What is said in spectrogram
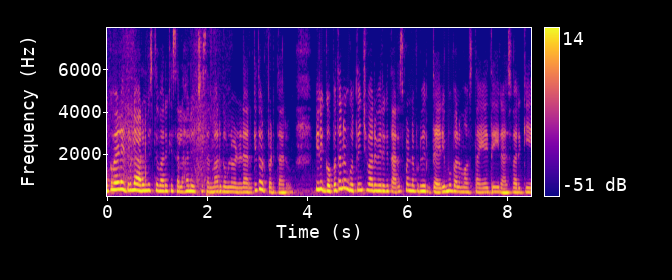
ఒకవేళ ఇతరులు ఆరంభిస్తే వారికి సలహాలు ఇచ్చి సన్మార్గంలో వెళ్ళడానికి తోడ్పడతారు. వీరికి గొప్పతనం గుర్తించి వారు వీరికి తారసపడినప్పుడు వీరికి ధైర్యము బలం వస్తాయి. అయితే ఈ రాశి వారికి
